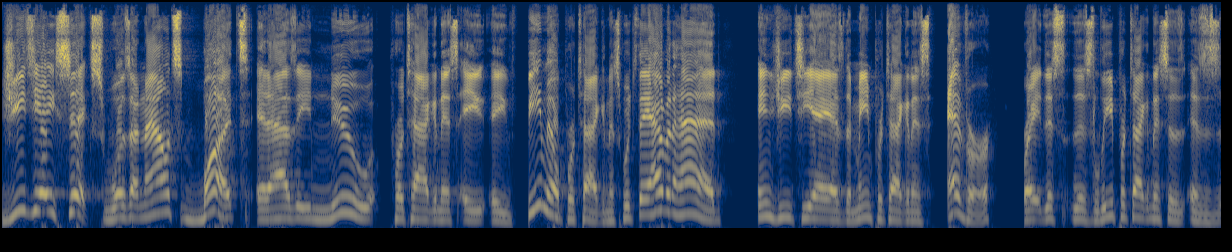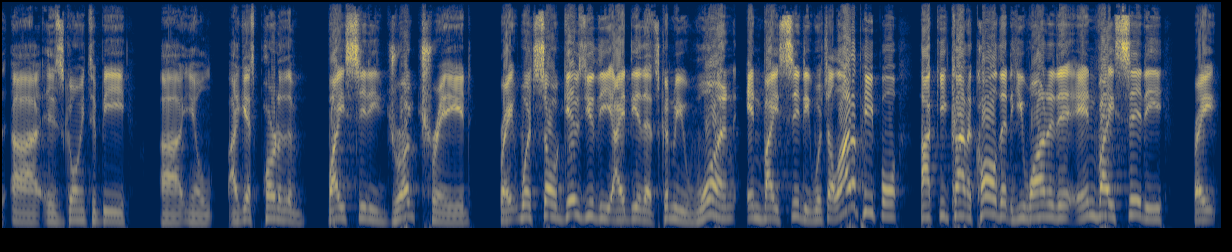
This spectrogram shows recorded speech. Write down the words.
GTA 6 was announced, but it has a new protagonist, a, a female protagonist, which they haven't had in GTA as the main protagonist ever, right? This this lead protagonist is is uh, is going to be uh, you know, I guess part of the Vice City drug trade, right? Which so gives you the idea that's going to be one in Vice City, which a lot of people, Haki kind of called it. He wanted it in Vice City, right?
